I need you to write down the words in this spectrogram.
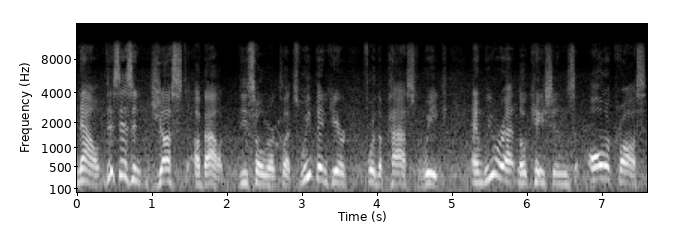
Now, this isn't just about the solar eclipse. We've been here for the past week, and we were at locations all across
